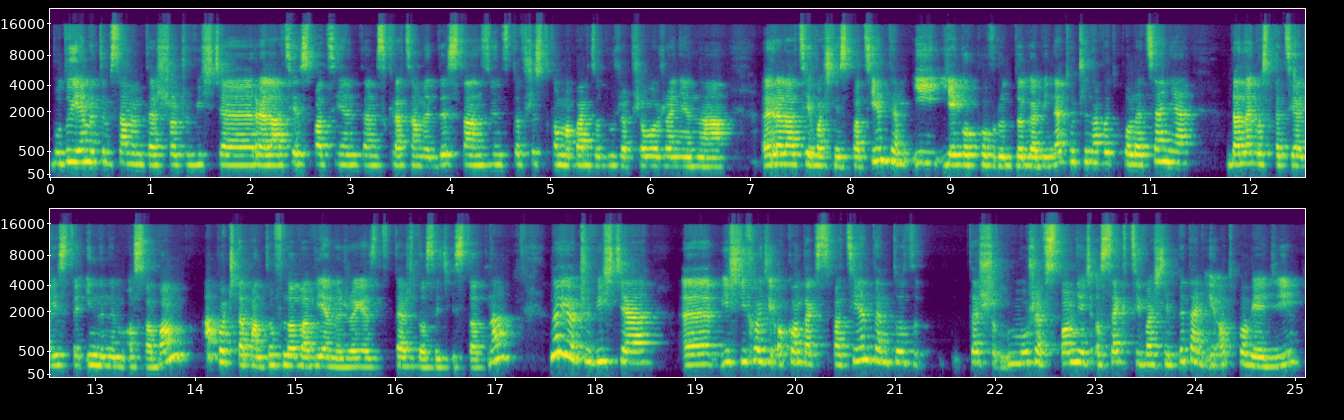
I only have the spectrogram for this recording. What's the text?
budujemy tym samym też oczywiście relacje z pacjentem, skracamy dystans, więc to wszystko ma bardzo duże przełożenie na relacje właśnie z pacjentem i jego powrót do gabinetu, czy nawet polecenie danego specjalisty innym osobom, a poczta pantoflowa wiemy, że jest też dosyć istotna. No i oczywiście, e, jeśli chodzi o kontakt z pacjentem, to też muszę wspomnieć o sekcji właśnie pytań i odpowiedzi.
